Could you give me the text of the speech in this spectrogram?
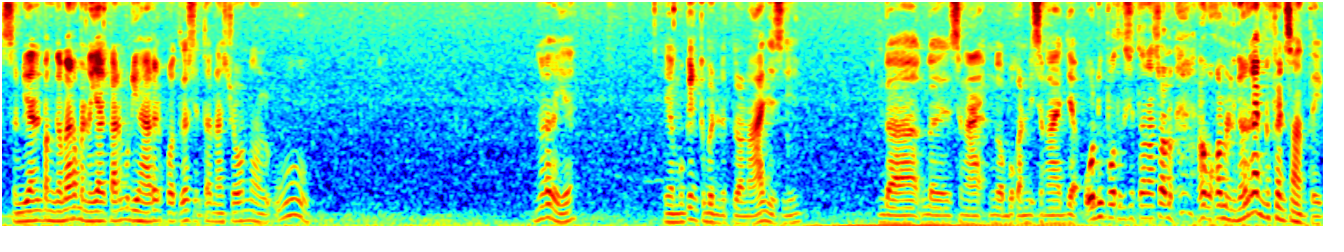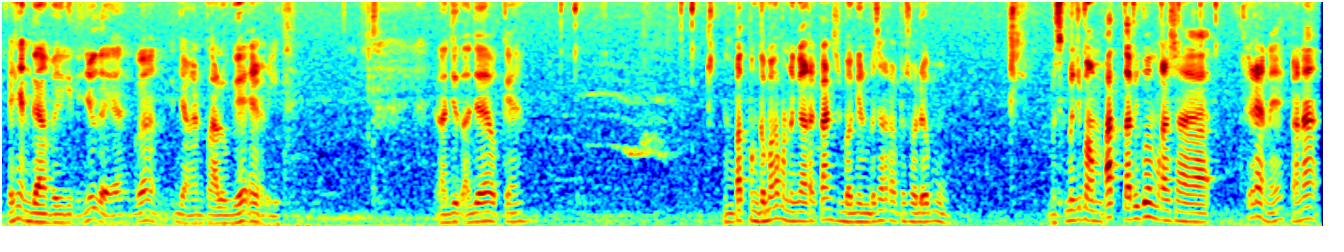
Sembilan penggemar mendengarkanmu di hari podcast internasional. Uh. Ngeri ya ya mungkin kebetulan aja sih. Nggak nggak sengaja nggak bukan disengaja. Oh di podcast internasional. Aku akan mendengarkan ke fans santai. Kayaknya nggak begitu juga ya. Gue jangan terlalu gr gitu. Lanjut aja oke. Okay. empat penggemar mendengarkan sebagian besar episodemu. Meskipun cuma empat tapi gue merasa keren ya. Karena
